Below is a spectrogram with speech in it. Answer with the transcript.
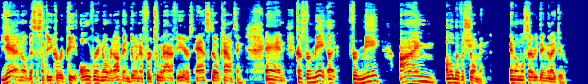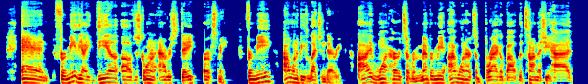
Yeah, no, this is something you could repeat over and over. And I've been doing it for two and a half years and still counting. And because for me, like, for me, I'm a little bit of a showman in almost everything that I do. And for me, the idea of just going on an average date irks me. For me, I want to be legendary. I want her to remember me. I want her to brag about the time that she had.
